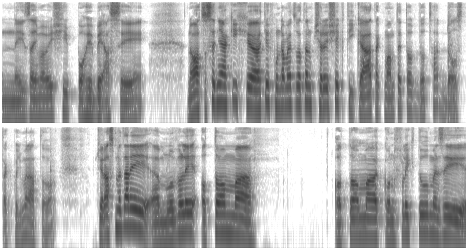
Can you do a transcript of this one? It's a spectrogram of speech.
nejzajímavější pohyby asi. No a co se nějakých uh, těch fundamentů za ten včerejšek týká, tak mám teď to docela dost, tak pojďme na to. Včera jsme tady mluvili o tom, o tom konfliktu mezi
